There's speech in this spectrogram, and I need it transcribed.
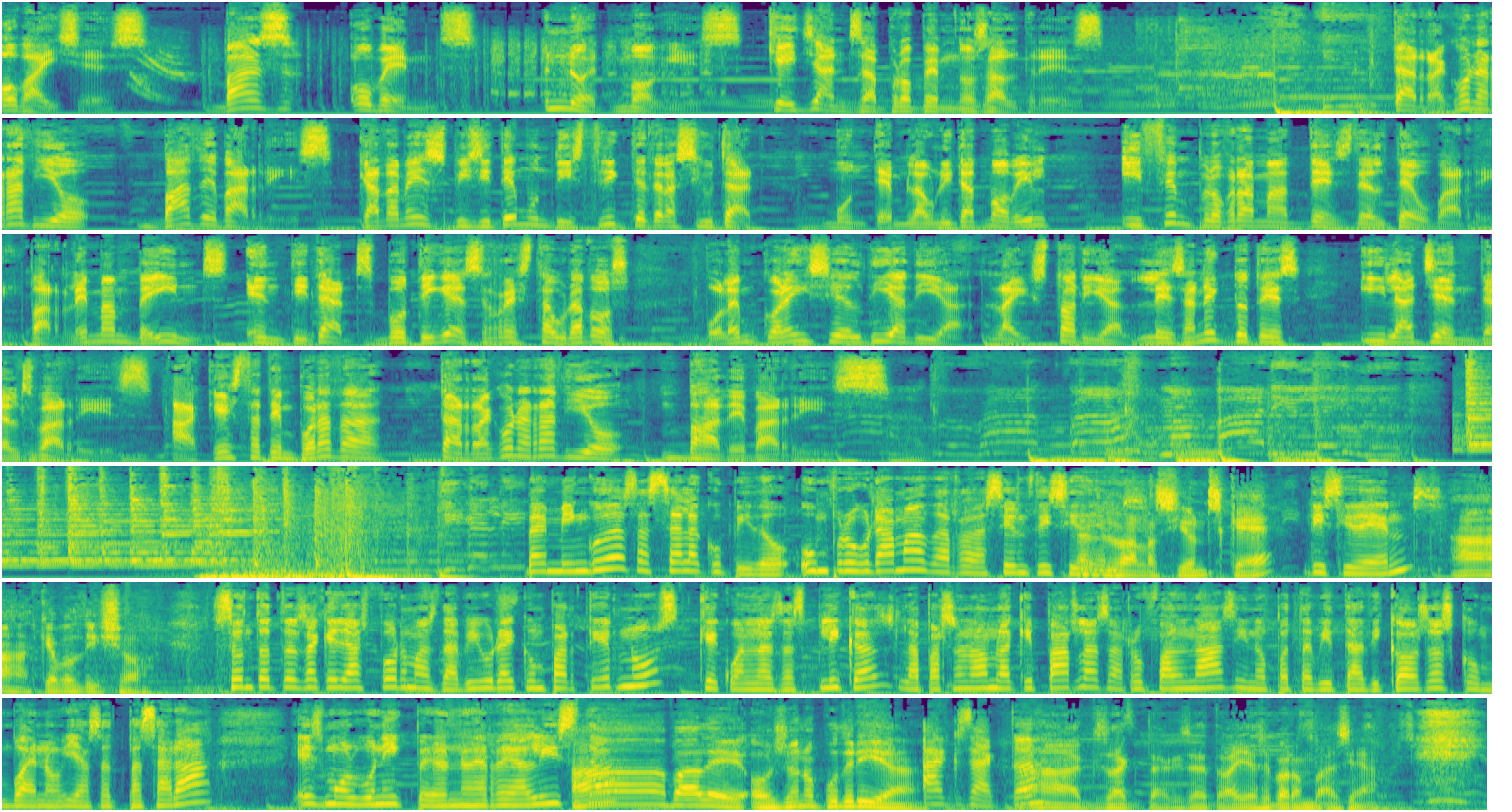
O baixes? Vas o vens? No et moguis, que ja ens apropem nosaltres. Tarragona Ràdio va de barris. Cada mes visitem un districte de la ciutat, muntem la unitat mòbil i fem programa des del teu barri. Parlem amb veïns, entitats, botiguers, restauradors. Volem conèixer el dia a dia, la història, les anècdotes i la gent dels barris. Aquesta temporada, Tarragona Ràdio va de barris. Benvingudes a Cela Cupido, un programa de relacions dissidents. Relacions què? Dissidents Ah, què vol dir això? són totes aquelles formes de viure i compartir-nos que quan les expliques, la persona amb la que parles arrufa el nas i no pot evitar dir coses com, bueno, ja se't passarà, és molt bonic però no és realista. Ah, vale, o jo no podria. Exacte. Ah, exacte, exacte, ja sé per on vas, ja.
